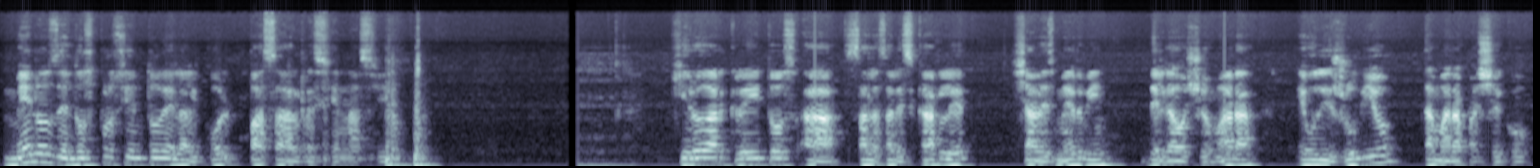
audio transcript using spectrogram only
Menos del 2% del alcohol pasa al recién nacido. Quiero dar créditos a Salazar Scarlett, Chávez Mervin, Delgado Xiomara, Eudis Rubio, Tamara Pacheco,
